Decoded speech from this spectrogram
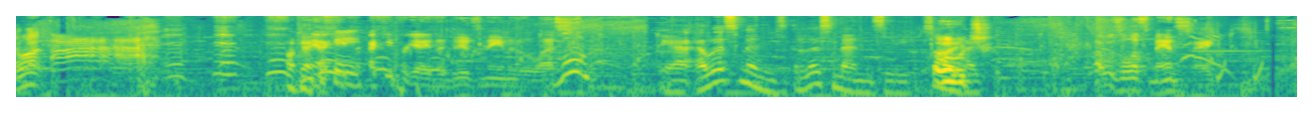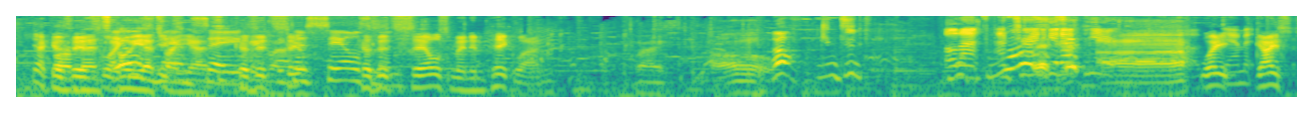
Come on. Okay. Yeah, I, Okay. keep, I keep forgetting the dude's name is Les. Yeah, Ellis Mens, Ellis Mensley. Sorry. Ouch. That was a Les Yeah, because it's like, oh yeah, that's right. Yeah, because it's Pigland. Because because salesman. it's salesman in Pigland. right. Oh. Oh. Hold on. I'm trying to get up here. Uh, Oh, Wait, guys,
